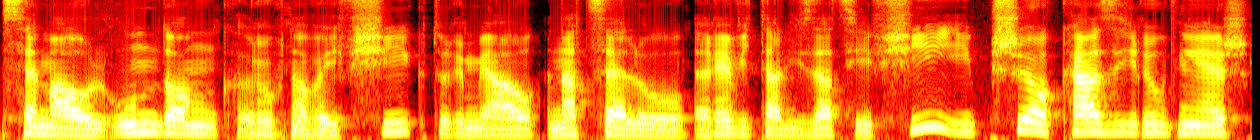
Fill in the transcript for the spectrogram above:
Semaul Undong, ruch Nowej Wsi, który miał na celu rewitalizację wsi i przy okazji również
